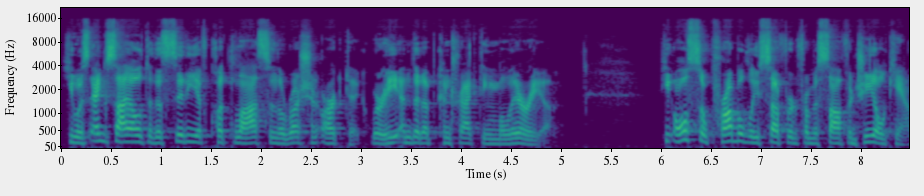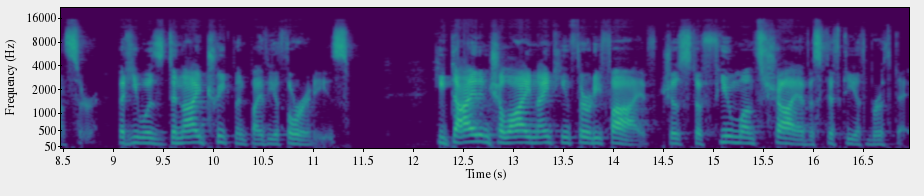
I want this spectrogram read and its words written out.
He was exiled to the city of Kotlas in the Russian Arctic, where he ended up contracting malaria. He also probably suffered from esophageal cancer, but he was denied treatment by the authorities. He died in July 1935, just a few months shy of his 50th birthday.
